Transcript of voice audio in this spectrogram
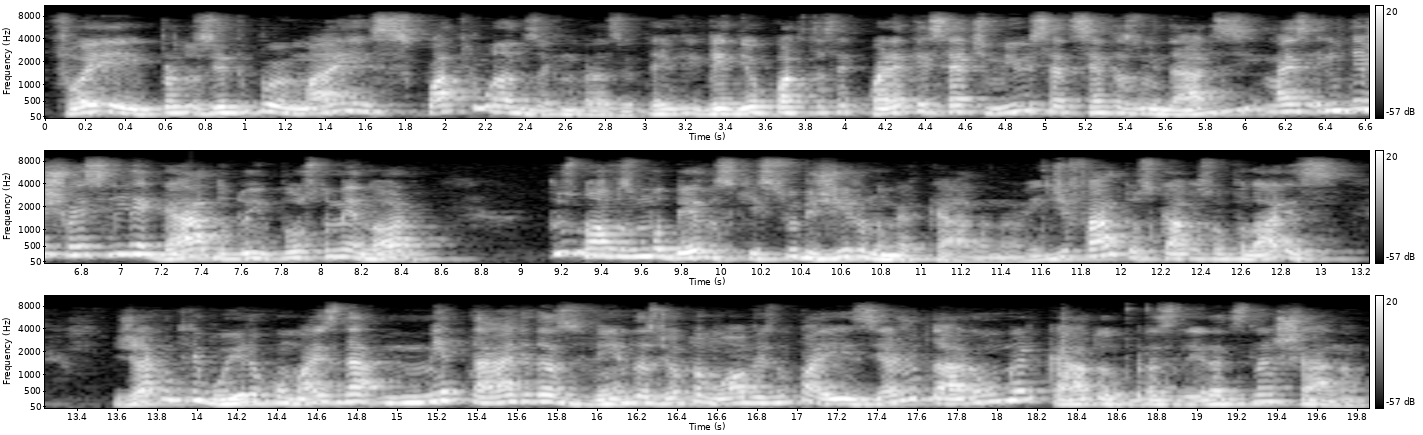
foi produzido por mais quatro anos aqui no Brasil. Teve, vendeu 47.700 unidades, mas ele deixou esse legado do imposto menor para os novos modelos que surgiram no mercado. Não? E de fato, os carros populares já contribuíram com mais da metade das vendas de automóveis no país e ajudaram o mercado brasileiro a deslanchar. Não?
